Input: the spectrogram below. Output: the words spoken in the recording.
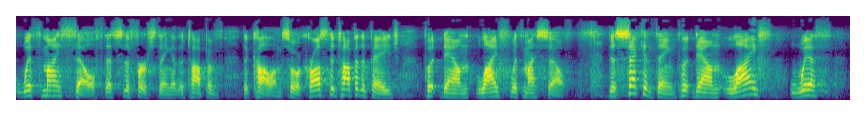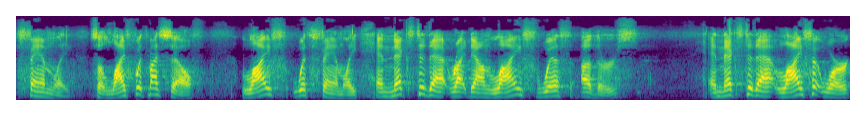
with myself. That's the first thing at the top of the column. So across the top of the page, put down life with myself. The second thing, put down life with family. So life with myself, life with family. And next to that, write down life with others. And next to that, life at work.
